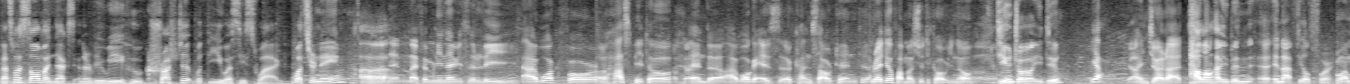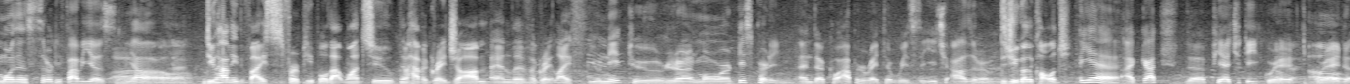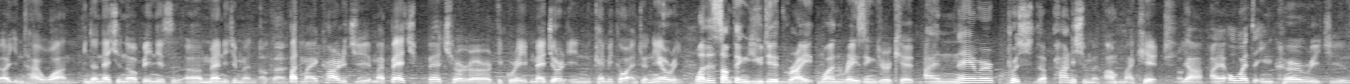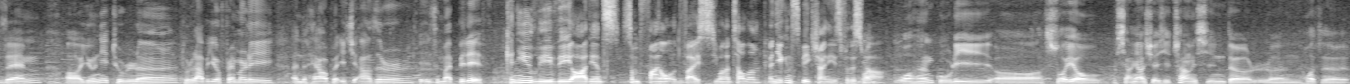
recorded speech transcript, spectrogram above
That's when I saw my next interviewee who crushed it with the USC swag. What's your name? Uh, my, name my, family name is Lee. I work for a hospital okay. and uh, I work as a consultant, radio pharmaceutical, you know. Do you enjoy what you do? Yeah. Yeah. I enjoy that. How long have you been uh, in that field for? More than 35 years. Wow. Yeah. Okay. Do you have any advice for people that want to you know, have a great job and live a great life? You need to learn more discipline and uh, cooperate with each other. Did you go to college? Yeah, I got the PhD grade, okay. oh. grade uh, in Taiwan, International Business uh, Management. Okay. But my college, my bachelor degree majored in chemical engineering. What is something you did right when raising your kid? I never push the punishment on my kid. Okay. Yeah, I always encourage them. Uh, you need to learn to love your family and help each other. It's my belief. Can you leave the audience some final advice you want to tell them? And you can speak Chinese for this one. 我很鼓励呃所有想要学习创新的人或者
